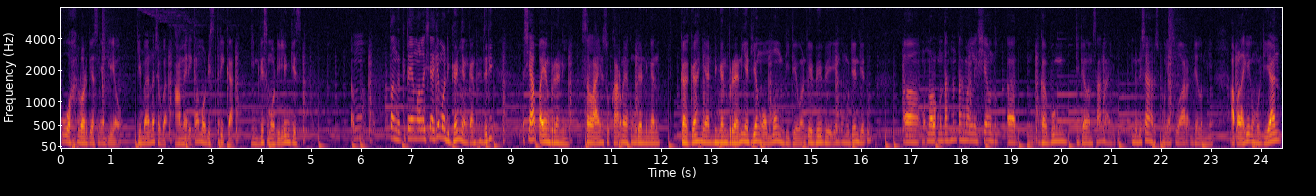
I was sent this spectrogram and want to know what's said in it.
Wah luar biasanya beliau. Gimana coba? Amerika mau disetrika, Inggris mau dilinggis. Em, tetangga kita yang Malaysia aja mau diganyang kan? Jadi siapa yang berani selain Soekarno yang kemudian dengan gagahnya, dengan beraninya dia ngomong di Dewan PBB yang kemudian dia tuh uh, menolak mentah-mentah Malaysia untuk uh, gabung di dalam sana gitu. Indonesia harus punya suara dalamnya. Apalagi kemudian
